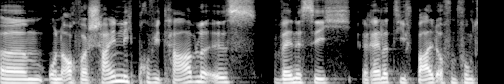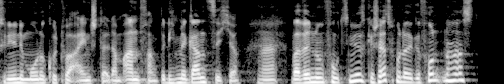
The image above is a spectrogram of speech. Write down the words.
ähm, und auch wahrscheinlich profitabler ist, wenn es sich relativ bald auf eine funktionierende Monokultur einstellt. Am Anfang bin ich mir ganz sicher. Ja. Weil wenn du ein funktionierendes Geschäftsmodell gefunden hast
